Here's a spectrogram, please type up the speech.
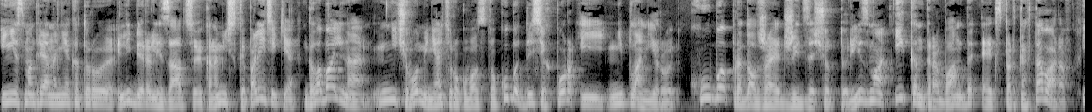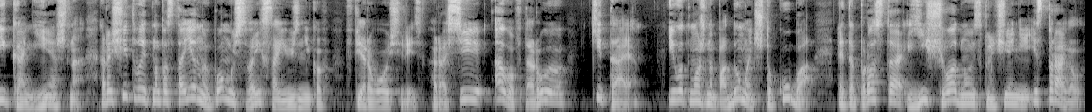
И несмотря на некоторую либерализацию экономической политики, глобально ничего менять руководство Кубы до сих пор и не планирует. Куба продолжает жить за счет туризма и контрабанды экспортных товаров. И, конечно, рассчитывает рассчитывает на постоянную помощь своих союзников, в первую очередь России, а во вторую – Китая. И вот можно подумать, что Куба – это просто еще одно исключение из правил,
